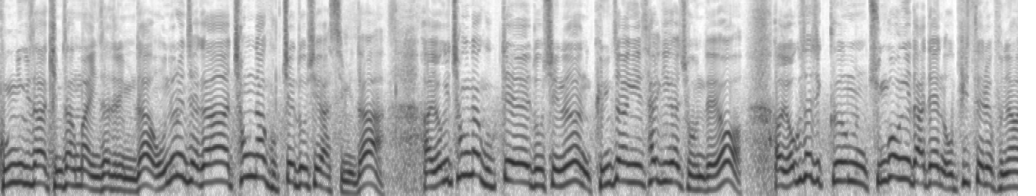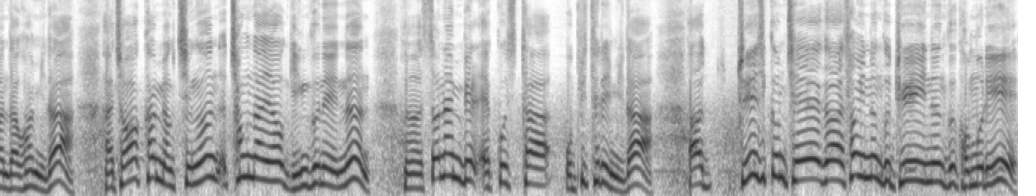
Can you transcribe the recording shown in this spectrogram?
공익기사 김상마 인사드립니다. 오늘은 제가 청라 국제도시에 왔습니다. 아, 여기 청라국제도시는 굉장히 살기가 좋은데요. 아, 여기서 지금 준공이 다 된 오피스텔을 분양한다고 합니다. 아, 정확한 명칭은 청라역 인근에 있는 어, 써낸빌 에코스타 오피스텔입니다. 아, 뒤에 지금 제가 서 있는 그 뒤에 있는 그 건물이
